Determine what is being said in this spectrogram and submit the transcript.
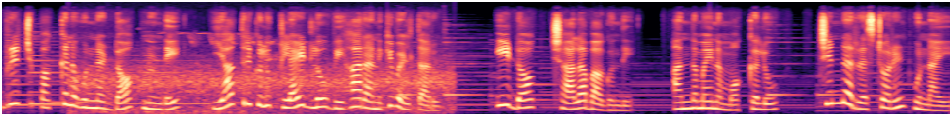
బ్రిడ్జ్ పక్కన ఉన్న డాక్ నుండే యాత్రికులు క్లైడ్లో విహారానికి వెళ్తారు. ఈ డాక్ చాలా బాగుంది. అందమైన మొక్కలు చిన్న రెస్టారెంట్ ఉన్నాయి.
